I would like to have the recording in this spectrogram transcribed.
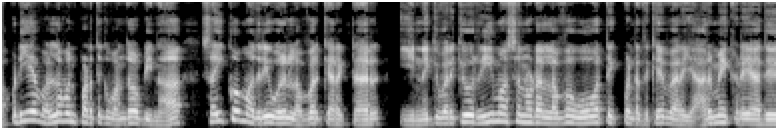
அப்படியே வல்லவன் படத்துக்கு வந்தோம் அப்படின்னா சைக்கோ மாதிரி ஒரு லவ்வர் கேரக்டர் இன்னைக்கு வரைக்கும் ரீமாசனோட லவ்வை ஓவர்டேக் பண்ணுறதுக்கு வேற யாருமே கிடையாது.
